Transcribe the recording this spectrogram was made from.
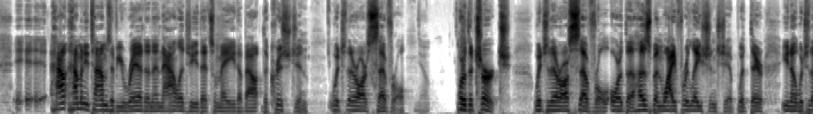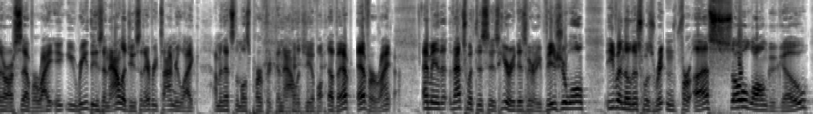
how, how many times have you read an analogy that's made about the Christian, which there are several, yep. or the church? Which there are several, or the husband wife relationship, with their, you know, which there are several, right? It, you read these analogies, and every time you're like, I mean, that's the most perfect analogy of, of ever, right? I mean, that's what this is here. It is very visual, even though this was written for us so long ago.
